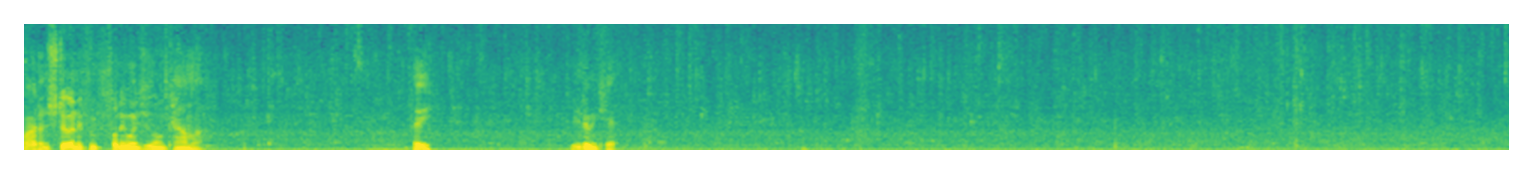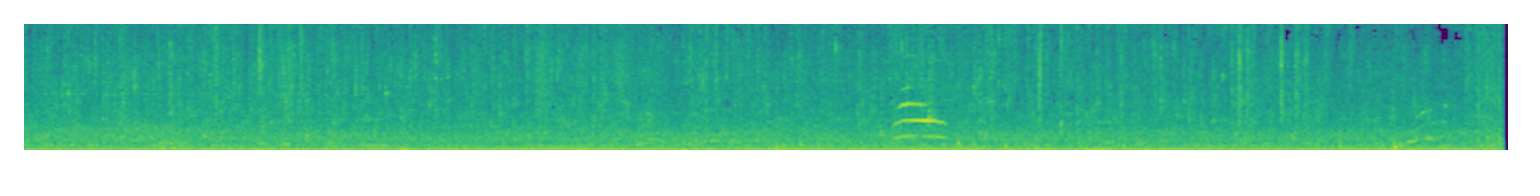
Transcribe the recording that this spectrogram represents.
Why don't she do anything funny when she's on camera? Hey? What are you doing, Kit?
